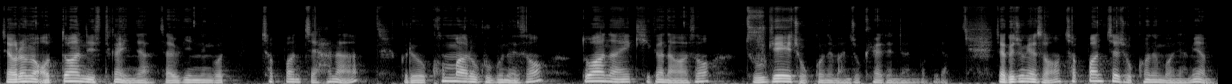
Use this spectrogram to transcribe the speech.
자 그러면 어떠한 리스트가 있냐? 자 여기 있는 것 첫 번째 하나, 그리고 콤마로 구분해서 또 하나의 키가 나와서 두 개의 조건을 만족해야 된다는 겁니다. 자, 그 중에서 첫 번째 조건은 뭐냐면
